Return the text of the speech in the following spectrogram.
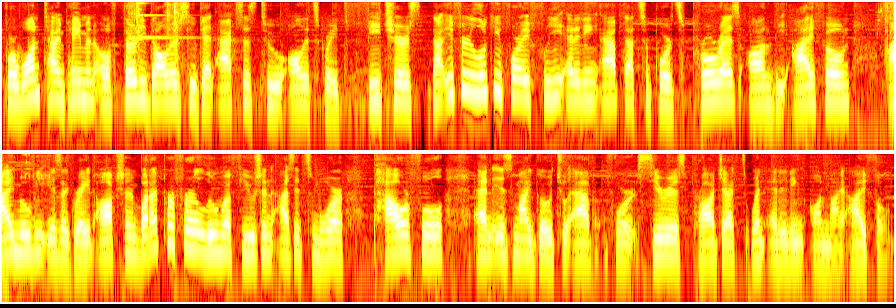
For one-time payment of $30, you get access to all its great features. Now, if you're looking for a free editing app that supports ProRes on the iPhone, iMovie is a great option, but I prefer LumaFusion as it's more powerful and is my go-to app for serious projects when editing on my iPhone.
